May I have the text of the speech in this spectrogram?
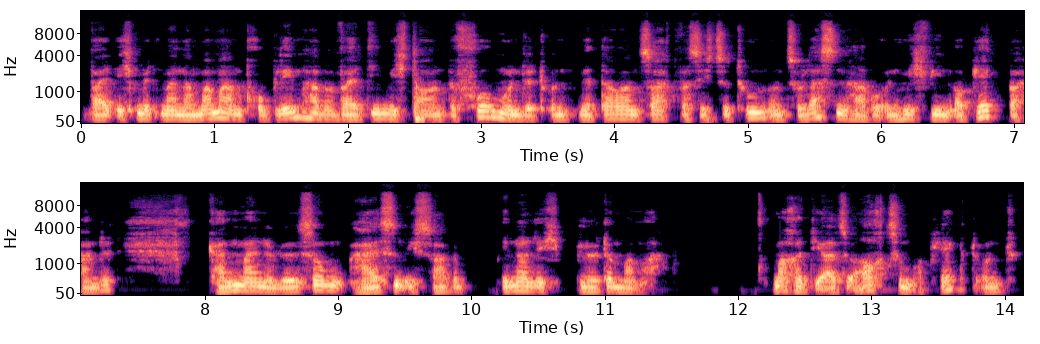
weil ich mit meiner Mama ein Problem habe, weil die mich dauernd bevormundet und mir dauernd sagt, was ich zu tun und zu lassen habe und mich wie ein Objekt behandelt, kann meine Lösung heißen, ich sage innerlich blöde Mama. Mache die also auch zum Objekt und,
